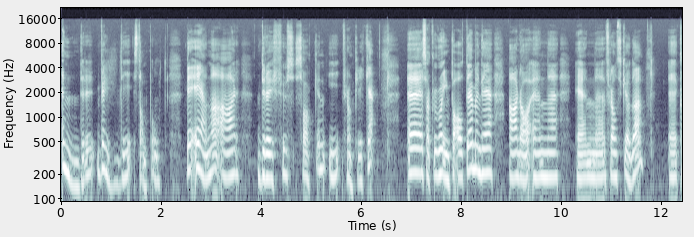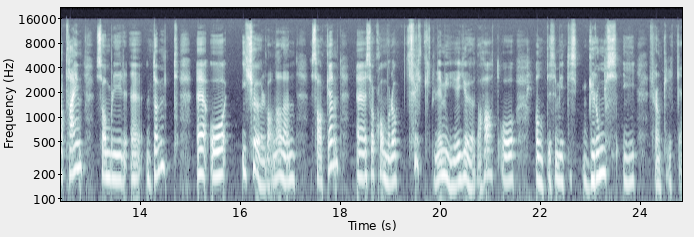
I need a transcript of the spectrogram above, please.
endrer veldig standpunkt. Det ene er Dreyfus-saken i Frankrike. Jeg skal ikke gå inn på alt det, men det er da en, en fransk jøde Eh, kaptein som blir eh, dømt. Eh, og i kjølvannet av den saken så kommer det opp fryktelig mye jødehat og antisemittisk grums i Frankrike.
